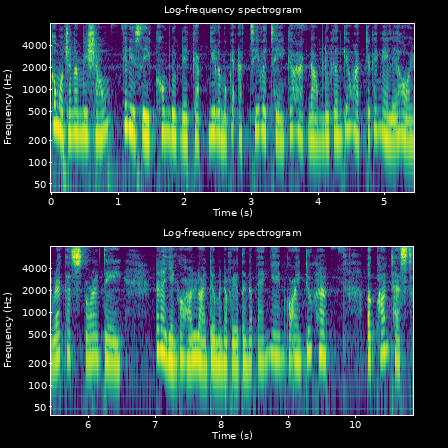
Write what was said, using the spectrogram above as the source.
Câu 156, cái điều gì không được đề cập như là một cái activity, cái hoạt động được lên kế hoạch cho cái ngày lễ hội Record Store Day. Đó là dạng câu hỏi loại trừ mình đọc vào từng đáp án nha em, có ai trước ha. A contest,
